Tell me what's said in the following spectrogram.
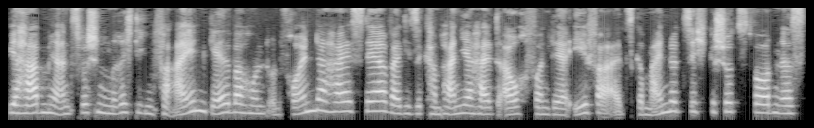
Wir haben ja inzwischen einen richtigen Verein, Gelber Hund und Freunde heißt der, weil diese Kampagne halt auch von der EVA als gemeinnützig geschützt worden ist.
